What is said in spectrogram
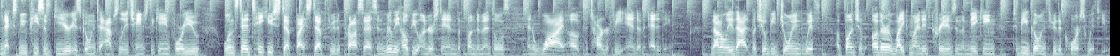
next new piece of gear is going to absolutely change the game for you, we'll instead take you step by step through the process and really help you understand the fundamentals and why of photography and of editing. Not only that, but you'll be joined with a bunch of other like-minded creatives in the making to be going through the course with you.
